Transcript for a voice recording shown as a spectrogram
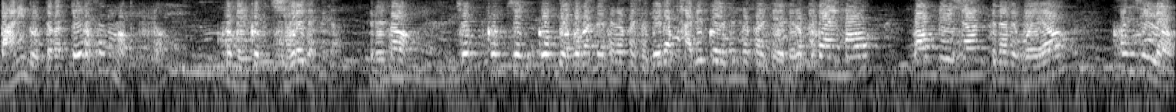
많이 넣었다가 뺄 수는 없어요. 그럼 메이크업 지워야 됩니다. 그래서 조금 조금 넘어간다 생각하세요. 내가 받을 걸 생각하세요. 내가 프라이머, 파운데이션, 그 다음에 뭐예요? 컨실러,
